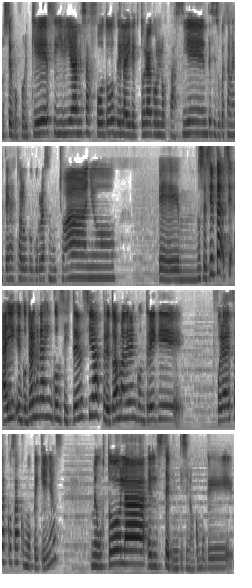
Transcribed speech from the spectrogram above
no sé, pues, ¿por qué seguirían esas fotos de la directora con los pacientes y supuestamente es esto algo que ocurrió hace muchos años? Em, no sé, cierta, ahí encontré algunas inconsistencias, pero de todas maneras encontré que fuera de esas cosas como pequeñas, me gustó la, el setting que hicieron, como que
